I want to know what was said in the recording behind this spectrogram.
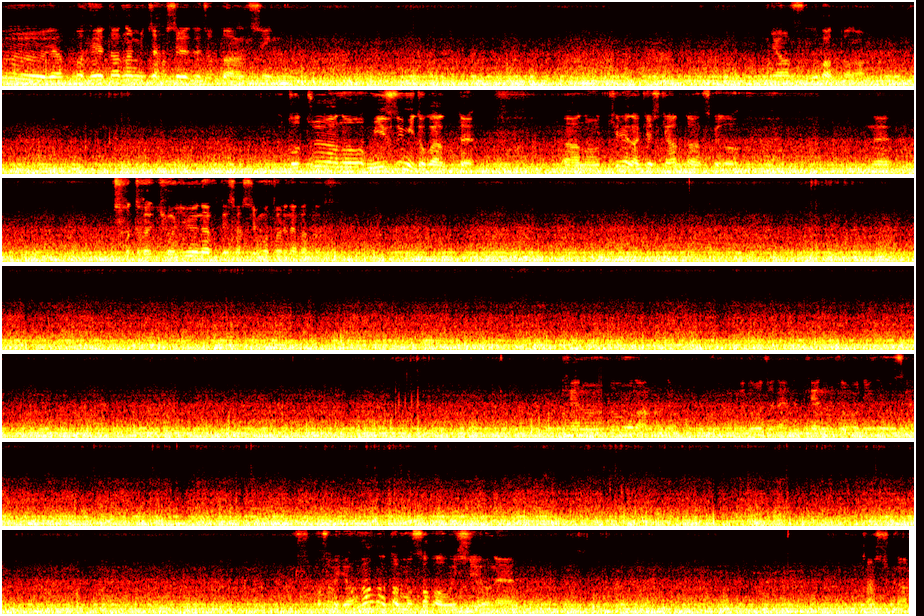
うんやっと平坦な道走れてちょっと安心。いやすごかったな。途中あの湖とかあってあの綺麗な景色あったんですけどね。ちょっと余裕なくて写真も撮れなかったです県道なんだね国道じゃないの県道2号線あそう山形もそば美味しいよね確か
